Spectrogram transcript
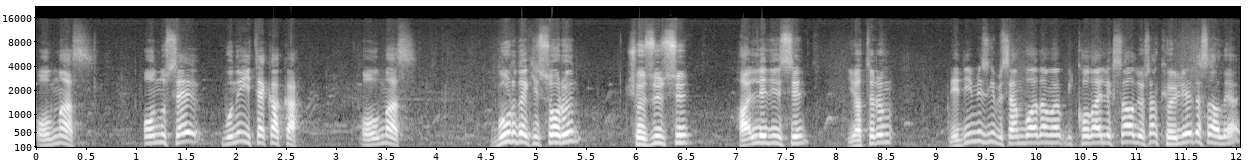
Olmaz. Onu sev, bunu ite kaka. Olmaz. Buradaki sorun çözülsün, halledilsin. Yatırım dediğimiz gibi sen bu adama bir kolaylık sağlıyorsan köylüye de sağla ya.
